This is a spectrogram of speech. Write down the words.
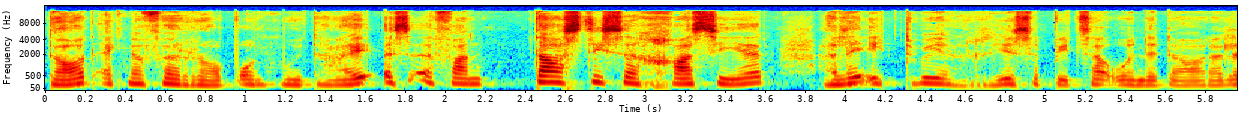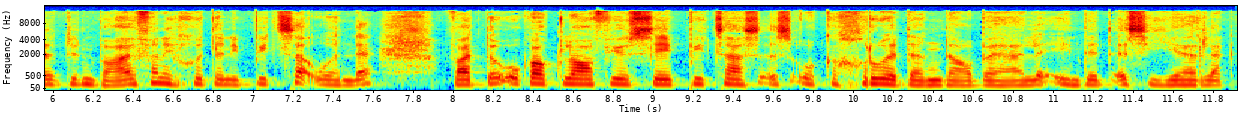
Daar het ek nou vir Rob ontmoet. Hy is 'n fantastiese gasheer. Hulle het twee reuse pizza oonde daar. Hulle doen baie van die goed in die pizza oonde wat nou ook al klaar vir jou sê pizzas is ook 'n groot ding daar by hulle en dit is heerlik.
